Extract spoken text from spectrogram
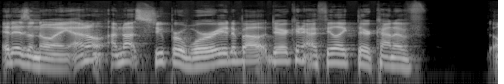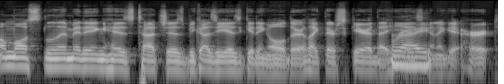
It is annoying. I don't. I'm not super worried about Derrick Henry. I feel like they're kind of almost limiting his touches because he is getting older. Like they're scared that he is Right. going to get hurt.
